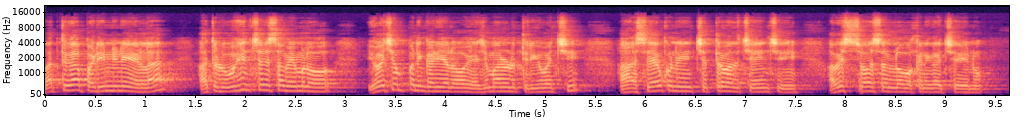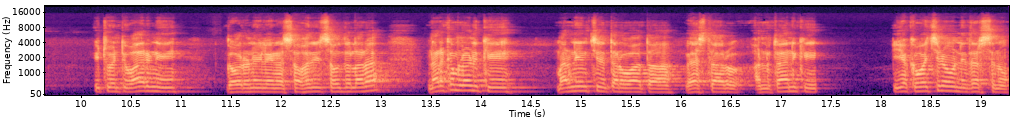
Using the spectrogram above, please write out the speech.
మత్తుగా పడిన ఎడల అతడు ఊహించని సమయంలో యోచింపని గడియలో యజమానుడు తిరిగి వచ్చి ఆ సేవకుని చిత్రవద చేయించి అవిశ్వాసంలో ఒకనిగా చేయను. ఇటువంటి వారిని గౌరవనీయులైన సహోదరి సోదరులారా నరకంలోనికి మరణించిన తర్వాత వేస్తారు అనటానికి ఈ యొక్క వచనం నిదర్శనం.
